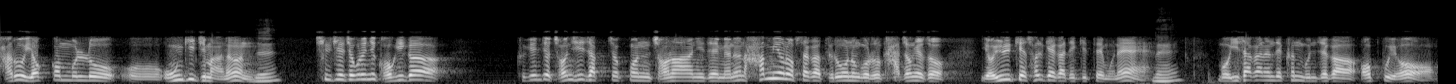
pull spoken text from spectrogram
바로 옆 건물로 어, 옮기지만은 네. 실질적으로 이제 거기가 그게 이제 전시 작전권 전환이 되면은 한미연업사가 들어오는 것으로 가정해서 여유 있게 설계가 됐기 때문에 네. 뭐 이사 가는데 큰 문제가 없고요.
